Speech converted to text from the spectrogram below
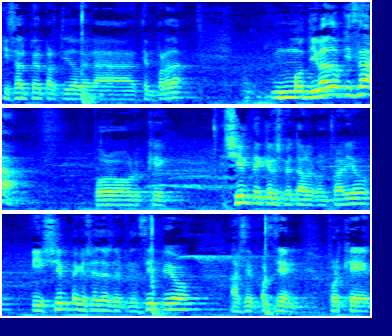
quizá el peor partido de la temporada. Motivado quizá porque siempre hay que respetar al contrario y siempre que ser desde el principio al 100%. Porque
